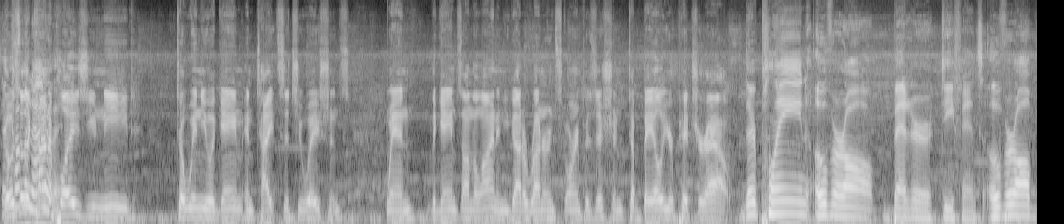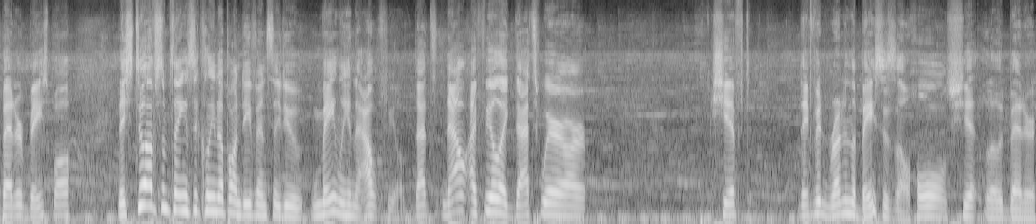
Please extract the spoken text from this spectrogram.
those are the kind of of plays you need to win you a game in tight situations when the game's on the line and you got a runner in scoring position to bail your pitcher out. They're playing overall better defense, overall better baseball. They still have some things to clean up on defense. They do mainly in the outfield. That's now I feel like that's where our shift. They've been running the bases a whole shitload better.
